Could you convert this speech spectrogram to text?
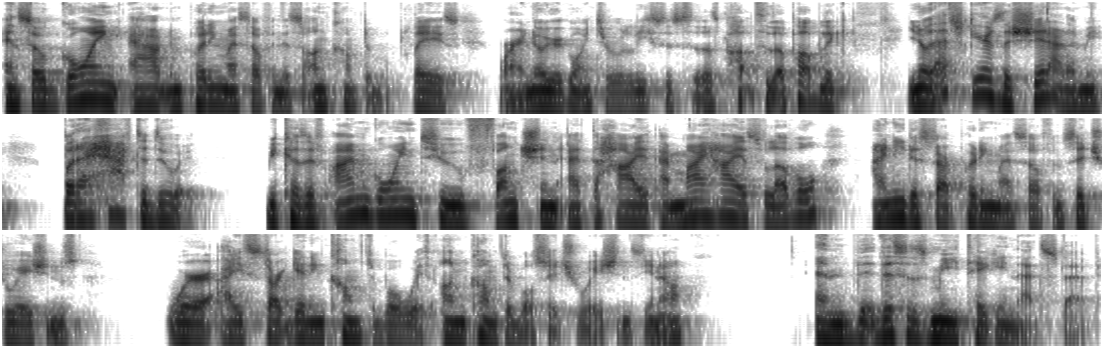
And so going out and putting myself in this uncomfortable place where i know you're going to release this to the, to the public you know that scares the shit out of me. But i have to do it. Because if i'm going to function at the high at my highest level i need to start putting myself in situations where i start getting comfortable with uncomfortable situations you know and th- this is me taking that step.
